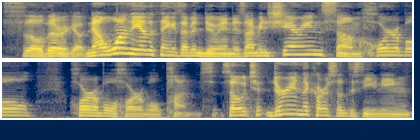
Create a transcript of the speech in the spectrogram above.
So there we go. Now, one of the other things I've been doing is I've been sharing some horrible, horrible, horrible puns. So t- during the course of this evening,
